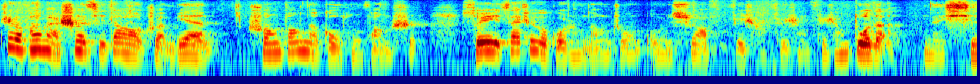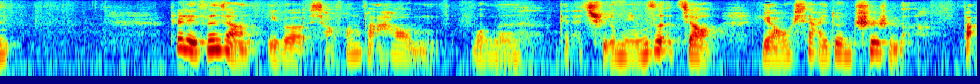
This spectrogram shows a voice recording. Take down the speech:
这个方法涉及到转变双方的沟通方式，所以在这个过程当中，我们需要非常非常非常多的耐心。这里分享一个小方法哈，我们我们给它取个名字叫“聊下一顿吃什么法”，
